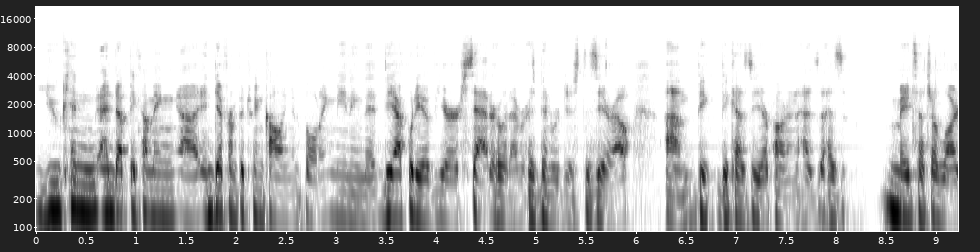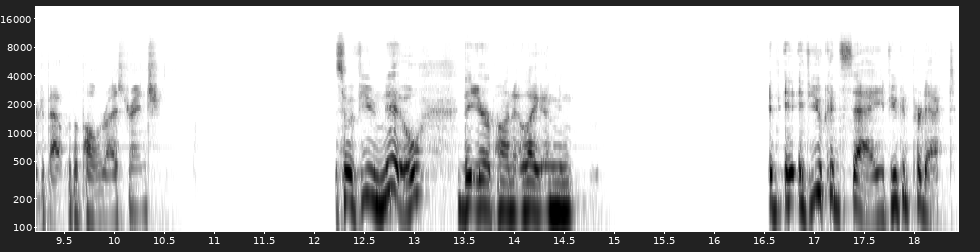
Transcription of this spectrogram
you can end up becoming uh, indifferent between calling and folding, meaning that the equity of your set or whatever has been reduced to zero um, be- because your opponent has has made such a large bet with a polarized range. So if you knew that your opponent, like I mean, if, if you could say, if you could predict,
